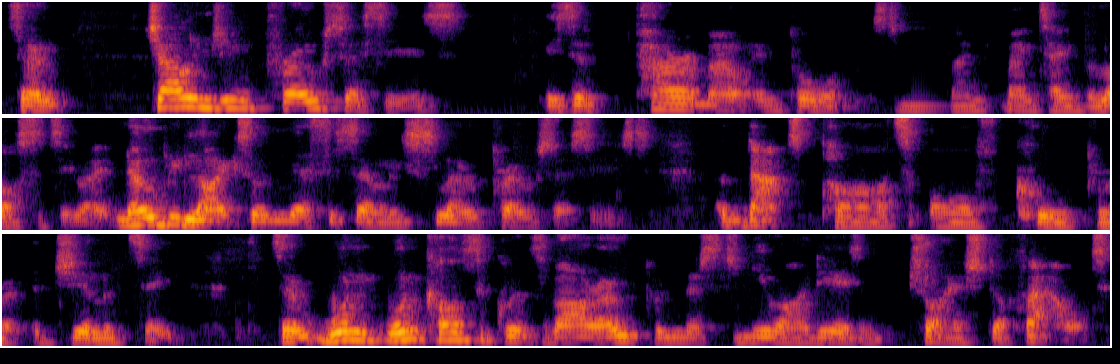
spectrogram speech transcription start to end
So, challenging processes is of paramount importance to man- maintain velocity, right? Nobody likes unnecessarily slow processes, and that's part of corporate agility. So, one, one consequence of our openness to new ideas and trying stuff out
